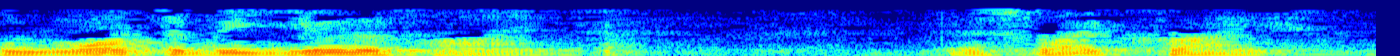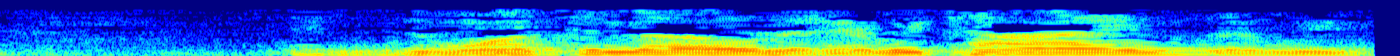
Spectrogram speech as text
We want to be unified, just like Christ. And we want to know that every time that we've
